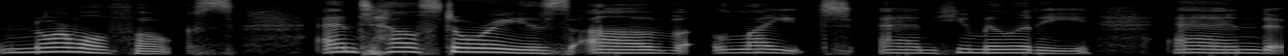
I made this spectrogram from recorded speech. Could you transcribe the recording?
normal folks and tell stories of light and humility and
